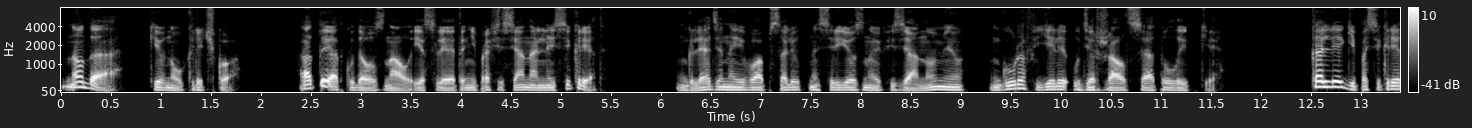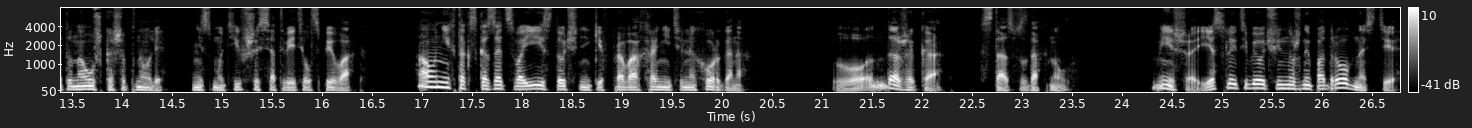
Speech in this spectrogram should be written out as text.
«Ну да», — кивнул Кричко. «А ты откуда узнал, если это не профессиональный секрет?» Глядя на его абсолютно серьезную физиономию, Гуров еле удержался от улыбки. «Коллеги по секрету на ушко шепнули», — не смутившись, ответил Спивак. «А у них, так сказать, свои источники в правоохранительных органах». «Вон даже как», — Стас вздохнул. «Миша, если тебе очень нужны подробности...»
